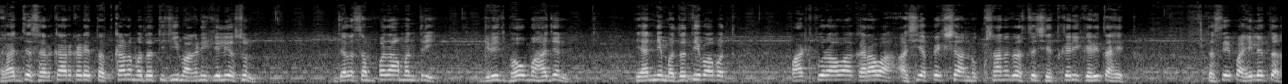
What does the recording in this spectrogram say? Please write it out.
राज्य सरकारकडे तत्काळ मदतीची मागणी केली असून जलसंपदा मंत्री गिरीशभाऊ महाजन यांनी मदतीबाबत पाठपुरावा करावा अशी अपेक्षा नुकसानग्रस्त शेतकरी करीत आहेत. तसे पाहिले तर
